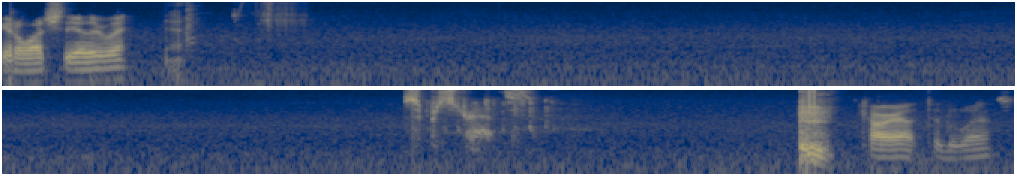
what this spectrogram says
Gonna watch the other way? Yeah. Super strats. Car out to the west.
